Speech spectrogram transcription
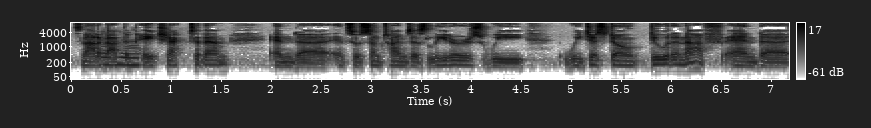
it's not about mm-hmm. the paycheck to them. And uh, and so sometimes as leaders, we we just don't do it enough, and uh,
